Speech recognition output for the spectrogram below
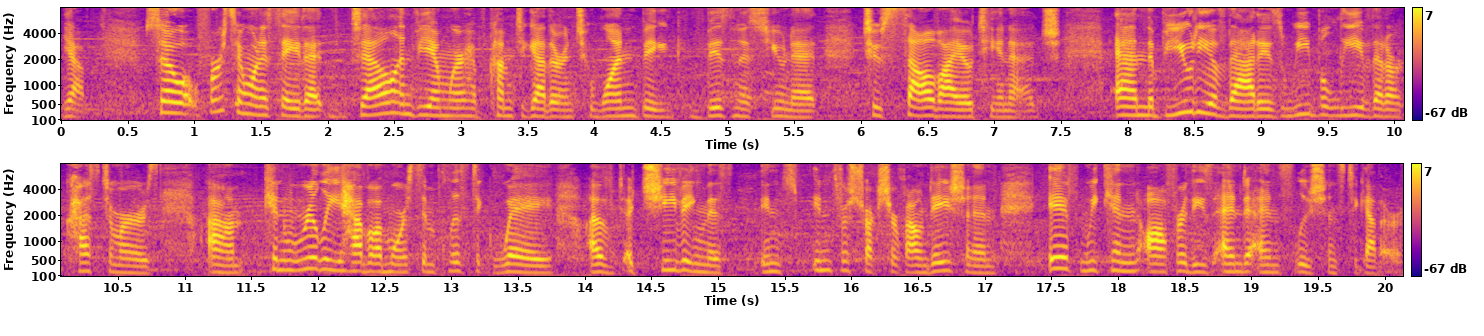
Yeah. So first I want to say that Dell and VMware have come together into one big business unit to solve IoT and edge. And the beauty of that is we believe that our customers um, can really have a more simplistic way of achieving this in infrastructure foundation if we can offer these end-to-end solutions together.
